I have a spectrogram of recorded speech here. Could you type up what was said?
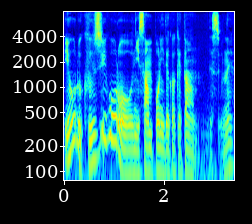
夜9時頃に散歩に出かけたんですよね。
